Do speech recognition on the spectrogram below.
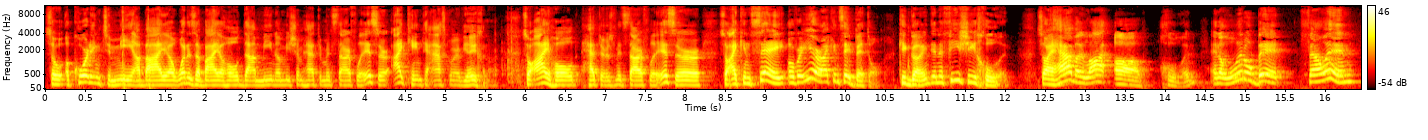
So according to me, Abaye, what does Abaye hold? Damina misham heter mitzdarf le'isr. I came to ask Rav Yochanan. So I hold heter's mitzdarf le'isr. So I can say over here, I can say bittel. Kigain in a fishi chulin. So I have a lot of chulin, and a little bit fell in.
